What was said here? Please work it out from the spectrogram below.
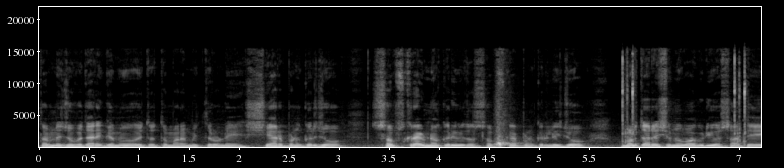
તમને જો વધારે ગમ્યું હોય તો તમારા મિત્રોને શેર પણ કરજો. સબસ્ક્રાઈબ ન કરી હોય તો સબસ્ક્રાઈબ પણ કરી લેજો. મળતા રહીશું નવા વીડિયો સાથે.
